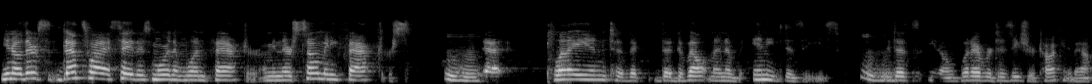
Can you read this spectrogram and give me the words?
you know, there's that's why I say there's more than one factor. I mean, there's so many factors mm-hmm. that play into the the development of any disease. Mm-hmm. It does, you know, whatever disease you're talking about.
